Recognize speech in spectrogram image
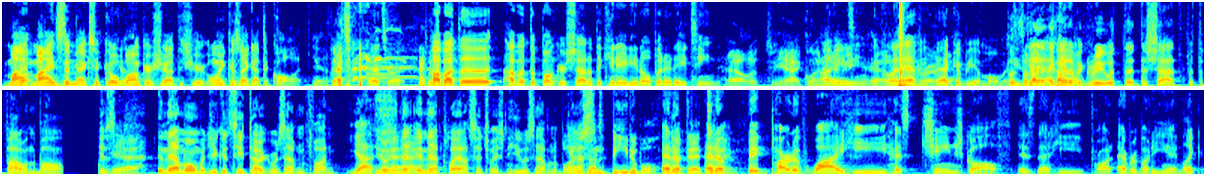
My, What- mine's the Mexico bunker shot this year, only because I got to call it. Yeah, That's that's right. how about the how about the bunker shot at the Canadian Open at 18? Oh, yeah, Glen on Abbey. 18 at That Glen Abbey. incredible. That could be a moment. But, He's but got a I, I kind of agree with the, the shot with the following the ball. Is Yeah. In that moment, you could see Tiger was having fun. Yes. You know, in that Yeah. in that playoff situation, he was having a blast. He blast. was unbeatable and at a, that and a big part of why he has changed golf is that he brought everybody in. Like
